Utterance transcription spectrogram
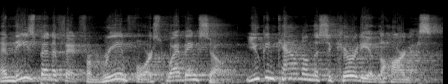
and these benefit from reinforced webbing so you can count on the security of the harness.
